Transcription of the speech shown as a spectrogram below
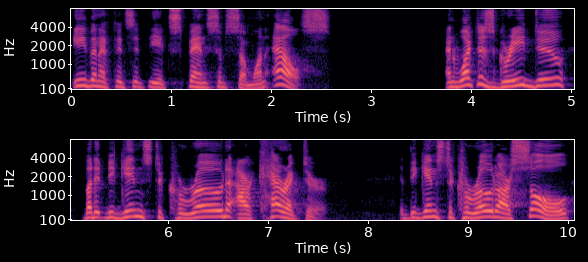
even if it's at the expense of someone else. And what does greed do? But it begins to corrode our character. It begins to corrode our soul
